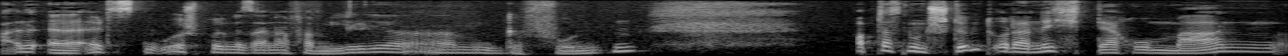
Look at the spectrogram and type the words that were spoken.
äh, ältesten Ursprünge seiner Familie ähm, gefunden. Ob das nun stimmt oder nicht, der Roman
